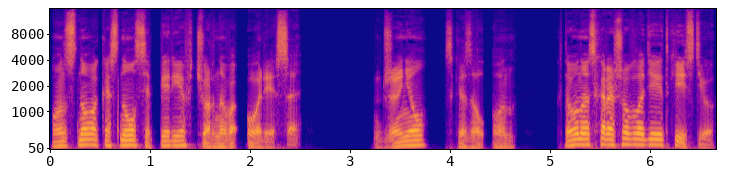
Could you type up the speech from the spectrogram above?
Он снова коснулся перьев черного ориса. «Дженнил», — сказал он, — «кто у нас хорошо владеет кистью?»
